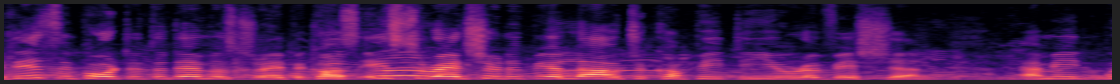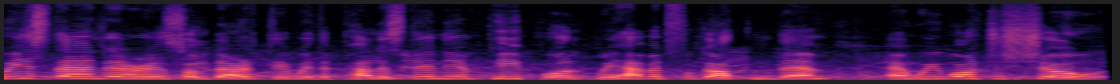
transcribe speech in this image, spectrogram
It is important to demonstrate because Israel shouldn't be allowed to compete in Eurovision. I mean, we stand there in solidarity with the Palestinian people. We haven't forgotten them. And we want to show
